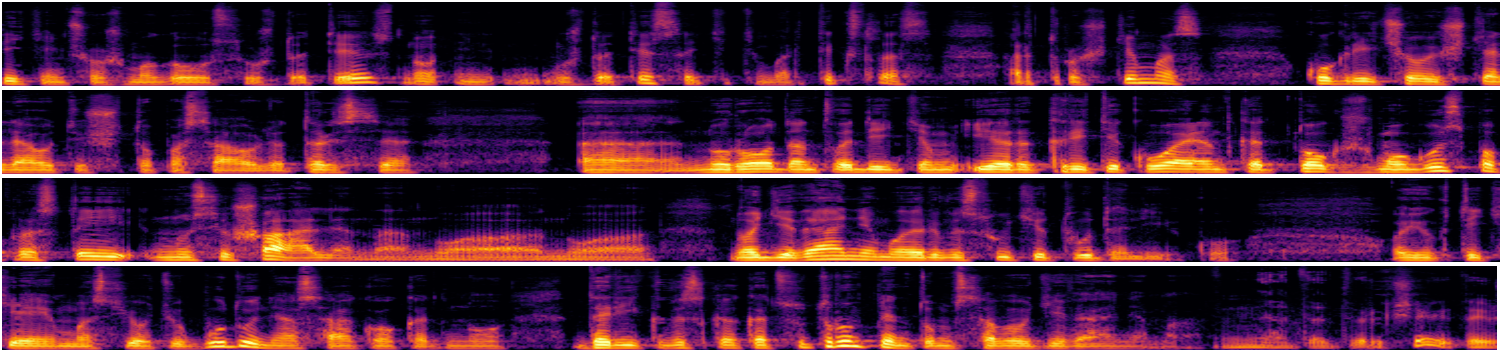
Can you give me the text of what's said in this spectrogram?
tikinčio žmogaus užduotis, nu, užduotis, sakykime, ar tikslas, ar troštimas, kuo greičiau iškeliauti iš šito pasaulio, tarsi uh, nurodant, vadinkim, ir kritikuojant, kad toks žmogus paprastai nusišalina nuo, nuo, nuo gyvenimo ir visų kitų dalykų. O juk tikėjimas jokių būdų nesako, kad nu, daryk viską, kad sutrumpintum savo gyvenimą. Net atvirkščiai, tai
